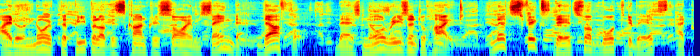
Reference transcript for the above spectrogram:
I don't know if the people of this country saw him saying that. Therefore, there's no reason to hide. Let's fix dates for both debates at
